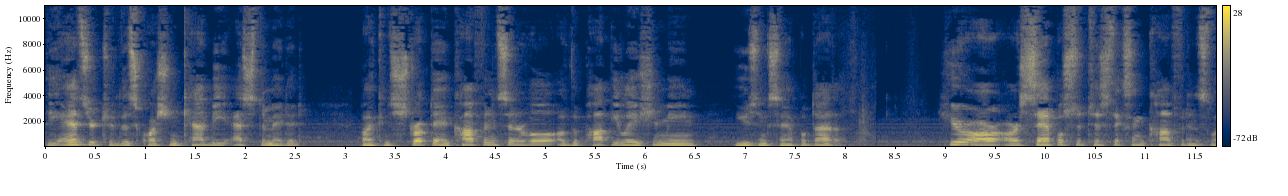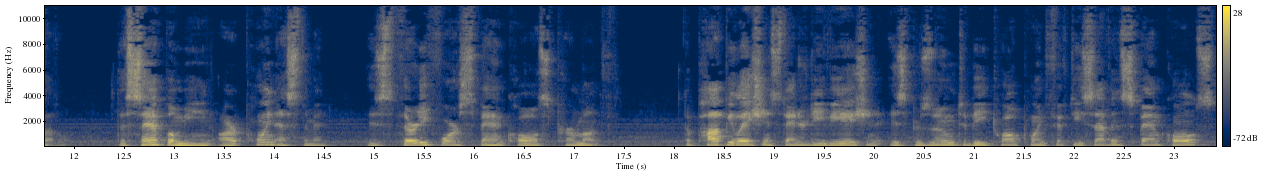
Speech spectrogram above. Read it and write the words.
The answer to this question can be estimated by constructing a confidence interval of the population mean using sample data. Here are our sample statistics and confidence level. The sample mean, our point estimate, is 34 spam calls per month. The population standard deviation is presumed to be 12.57 spam calls.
